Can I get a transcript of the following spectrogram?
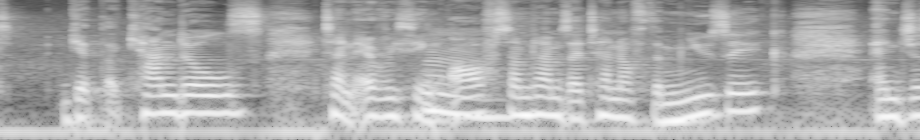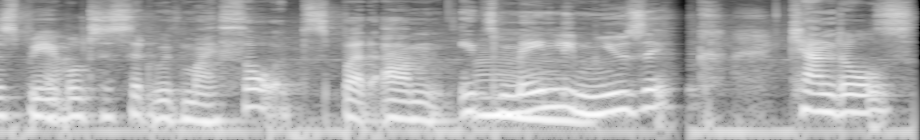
t- get the candles, turn everything off. Sometimes I turn off the music and just be able to sit with my thoughts. But um, it's mainly music, candles,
